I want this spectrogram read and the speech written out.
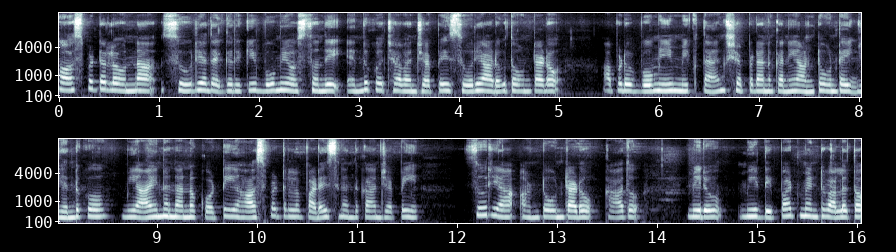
హాస్పిటల్లో ఉన్న సూర్య దగ్గరికి భూమి వస్తుంది. ఎందుకు వచ్చావని చెప్పి సూర్య అడుగుతూ ఉంటాడు. అప్పుడు భూమి మీకు థ్యాంక్స్ చెప్పడానికని అంటూ ఉంటే ఎందుకు? మీ ఆయన నన్ను కొట్టి హాస్పిటల్లో పడేసినందుకు అని చెప్పి సూర్య అంటూ ఉంటాడు. కాదు మీరు మీ డిపార్ట్మెంట్ వాళ్ళతో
